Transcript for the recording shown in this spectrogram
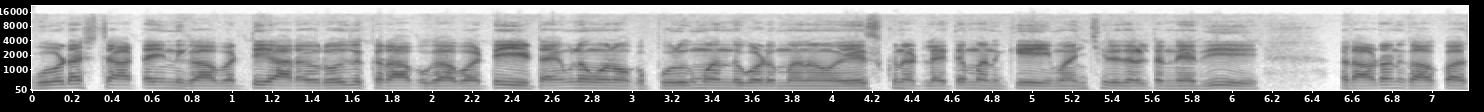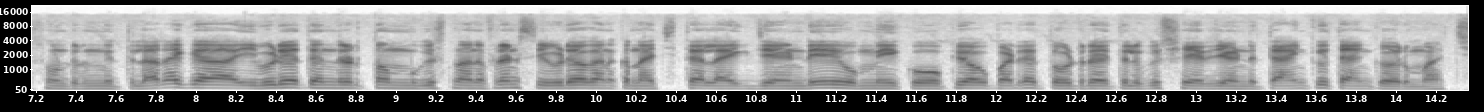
గోడ స్టార్ట్ అయింది కాబట్టి అరవై రోజులు క్రాప్ కాబట్టి ఈ టైంలో మనం ఒక పురుగు మందు కూడా మనం వేసుకున్నట్లయితే మనకి మంచి రిజల్ట్ అనేది రావడానికి అవకాశం ఉంటుంది మిత్రులారా. ఇక ఈ వీడియో ఇంతటితో ముగిస్తున్నాను ఫ్రెండ్స్. ఈ వీడియో కనుక నచ్చితే లైక్ చేయండి. మీకు ఉపయోగపడితే తోటి రైతులకు షేర్ చేయండి. Thank you thank you very much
